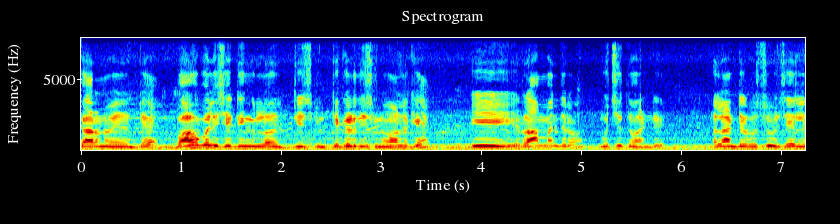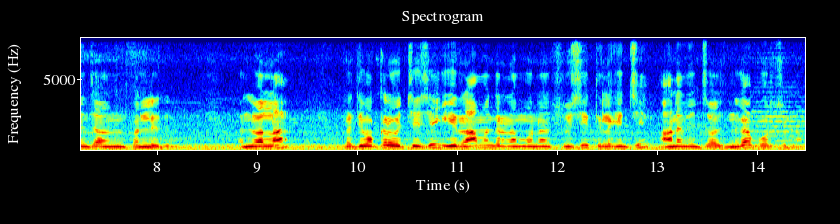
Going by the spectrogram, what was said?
కారణం ఏంటంటే బాహుబలి సెట్టింగ్లో తీసుకుని టికెట్ తీసుకునే వాళ్ళకి ఈ రామ మందిరం ఉచితం అండి. ఎలాంటి రుసుము చెల్లించాలని పని లేదు. అందువల్ల ప్రతి ఒక్కరు వచ్చేసి ఈ రామ మందిర నమూనా చూసి తిలకించి ఆనందించవలసిందిగా కోరుచున్నాం.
